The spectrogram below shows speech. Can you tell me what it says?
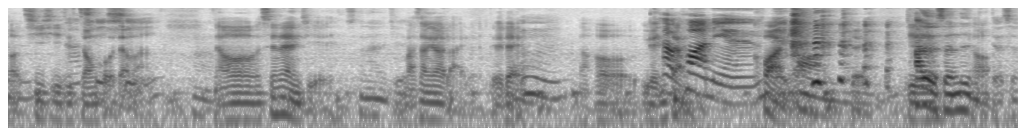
哦，七夕是中国的嘛。然后圣诞节，圣诞节马上要来了，对不对？嗯。然后元旦，还有跨年，跨年，对。他的生日，你的生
